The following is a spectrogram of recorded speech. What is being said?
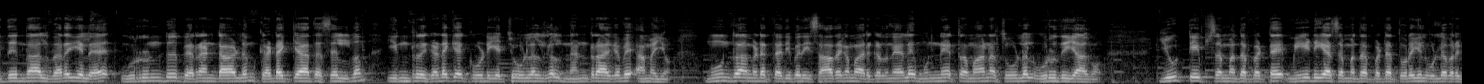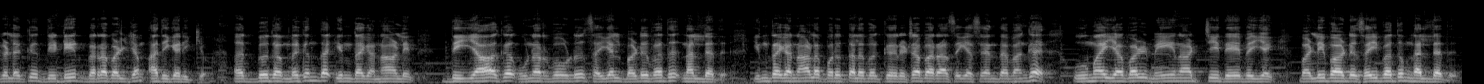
இது நாள் வரையில் உருண்டு பிறண்டாலும் கிடைக்காத செல்வம் இன்று கிடைக்கக்கூடிய சூழல்கள் நன்றாகவே அமையும். மூன்றாம் இடத்ததிபதி சாதகமாக இருக்கிறதுனால முன்னேற்றமான சூழல் உறுதியாகும். யூடியூப் சம்பந்தப்பட்ட மீடியா சம்பந்தப்பட்ட துறையில் உள்ளவர்களுக்கு திடீர் பிரபல்யம் அதிகரிக்கும். அற்புதம் மிகுந்த இன்றைய நாளில் தியாக உணர்வோடு செயல்படுவது நல்லது. இன்றைய நாளை பொறுத்தளவுக்கு ரிஷபராசியை சேர்ந்தவங்க உமையவள் மீனாட்சி தேவியை வழிபாடு செய்வதும் நல்லது.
